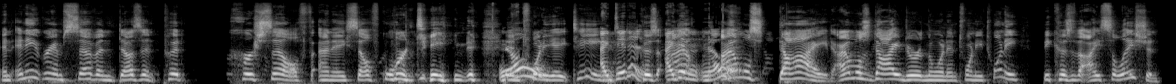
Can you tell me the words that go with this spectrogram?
An Enneagram 7 doesn't put herself in a self quarantine in 2018. I didn't. Because I didn't know I it. almost died. I almost died during the one in 2020 because of the isolation.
